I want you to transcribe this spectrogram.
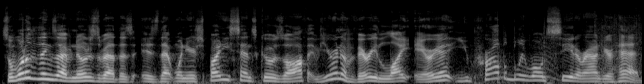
So one of the things I've noticed about this is that when your spidey sense goes off, if you're in a very light area, you probably won't see it around your head.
